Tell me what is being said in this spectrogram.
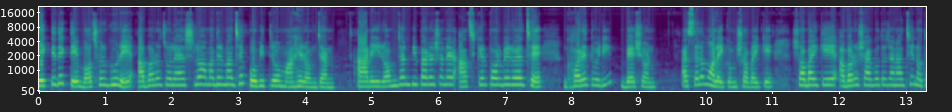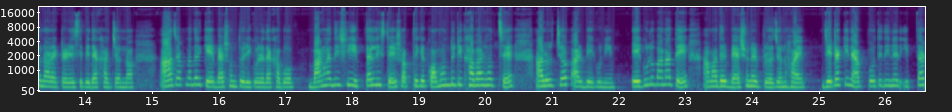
দেখতে দেখতে বছর ঘুরে আবারও চলে আসলো আমাদের মাঝে পবিত্র মাহে রমজান। আর এই রমজান প্রিপারেশনের আজকের পর্বে রয়েছে ঘরে তৈরি বেসন। আসসালামু আলাইকুম সবাইকে। সবাইকে আবারও স্বাগত জানাচ্ছি নতুন আর একটা রেসিপি দেখার জন্য। আজ আপনাদেরকে বেসন তৈরি করে দেখাবো। বাংলাদেশি ইফতার লিস্টে সবথেকে কমন দুটি খাবার হচ্ছে আলুর চপ আর বেগুনি। এগুলো বানাতে আমাদের বেসনের প্রয়োজন হয়। যেটা কিনা প্রতিদিনের ইফতার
